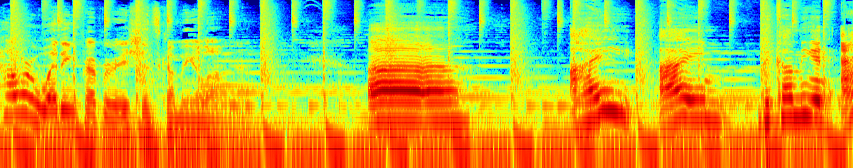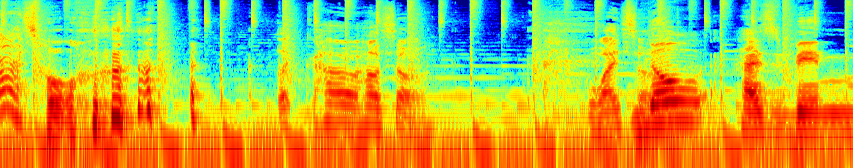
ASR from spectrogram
how are wedding preparations coming along? Man? Uh, I I'm becoming an asshole. Like, how how so? Why so? no has been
